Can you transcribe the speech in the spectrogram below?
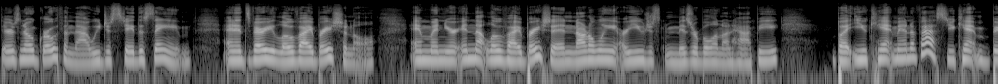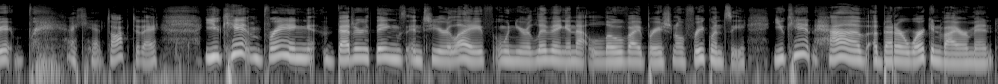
There's no growth in that. We just stay the same. And it's very low vibrational. And when you're in that low vibration, not only are you just miserable and unhappy, but you can't manifest. You can't, I can't talk today. You can't bring better things into your life when you're living in that low vibrational frequency. You can't have a better work environment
